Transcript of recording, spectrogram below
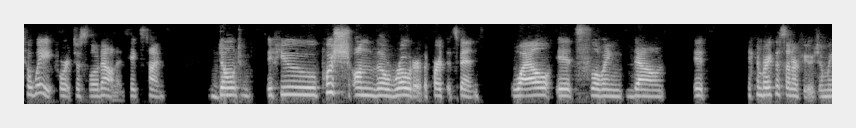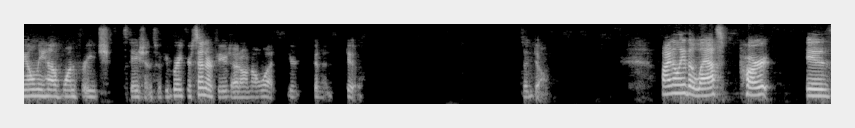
to wait for it to slow down. It takes time. Don't, if you push on the rotor, the part that spins, while it's slowing down, it, it can break the centrifuge and we only have one for each station. So if you break your centrifuge, I don't know what you're gonna do. So don't. Finally, the last part is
